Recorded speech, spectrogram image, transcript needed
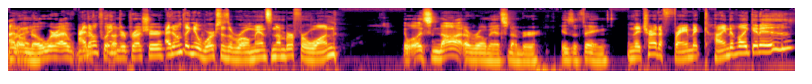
I Right. don't know where I would I don't have put think- Under Pressure. I don't think it works as a romance number for one, well, it's not a romance number, is the thing. and they try to frame it kind of like it is.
